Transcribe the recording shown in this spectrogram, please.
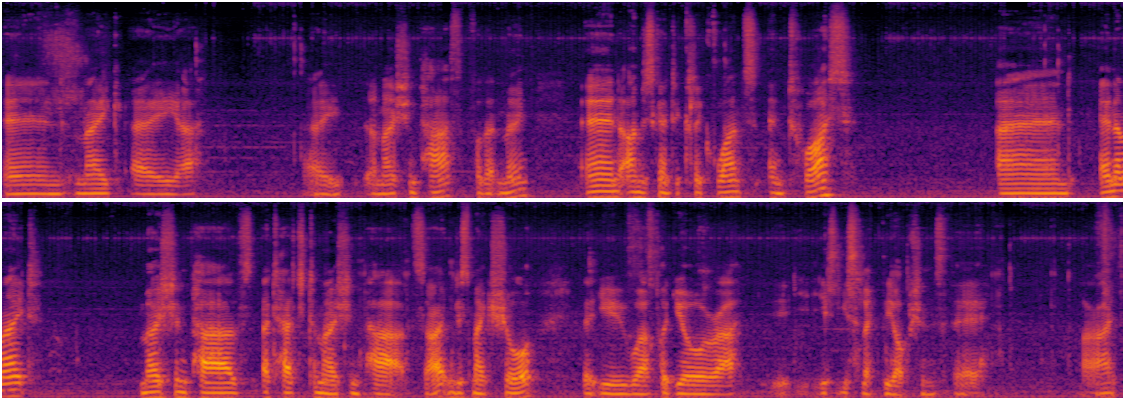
and make a, uh, a, a motion path for that moon. And I'm just going to click once and twice and animate motion paths attached to motion paths. All right, and just make sure that you uh, put your uh, you, you, select the options there. All right.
